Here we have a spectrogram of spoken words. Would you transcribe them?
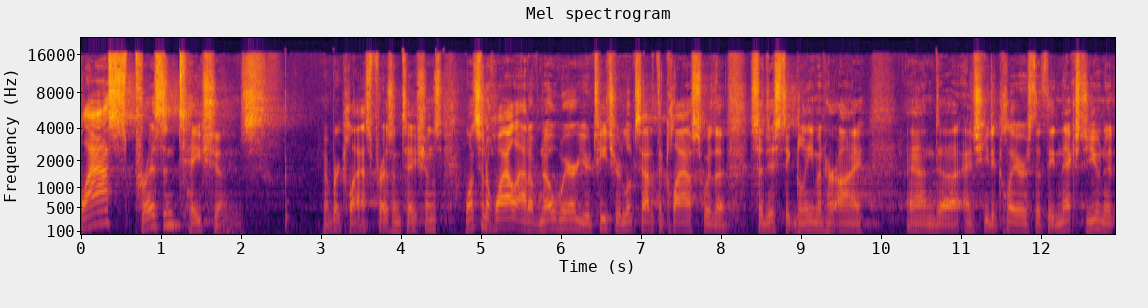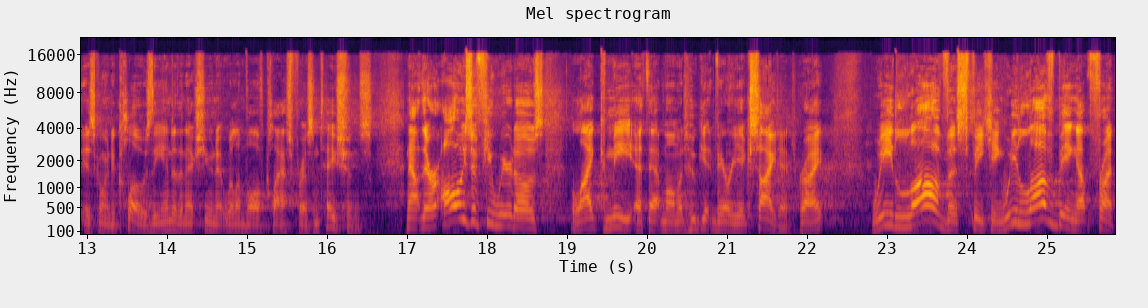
Class presentations. Remember class presentations? Once in a while, out of nowhere, your teacher looks out at the class with a sadistic gleam in her eye, and, uh, and she declares that the next unit is going to close. The end of the next unit will involve class presentations. Now, there are always a few weirdos like me at that moment who get very excited, right? We love speaking. We love being up front.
